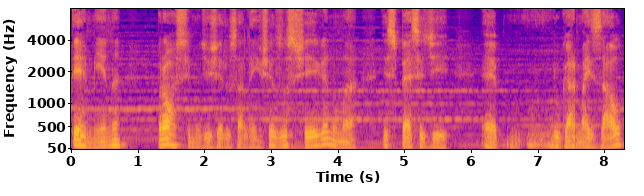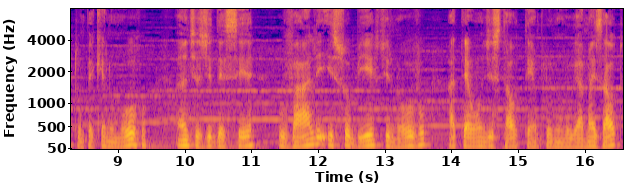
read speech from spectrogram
termina próximo de Jerusalém. Jesus chega numa espécie de é, lugar mais alto, um pequeno morro, antes de descer o vale e subir de novo até onde está o templo no lugar mais alto,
